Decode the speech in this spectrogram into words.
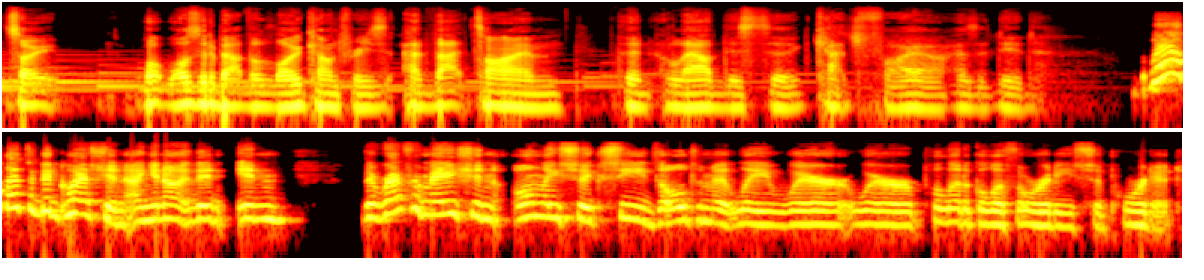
So what was it about the Low Countries at that time that allowed this to catch fire as it did? Well, that's a good question. And you know, in, in the Reformation only succeeds ultimately where where political authorities support it.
